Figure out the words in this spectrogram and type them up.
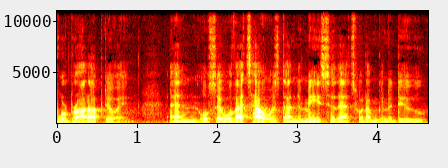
were brought up doing, and we'll say, well, that's how it was done to me, so that's what I'm going to do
